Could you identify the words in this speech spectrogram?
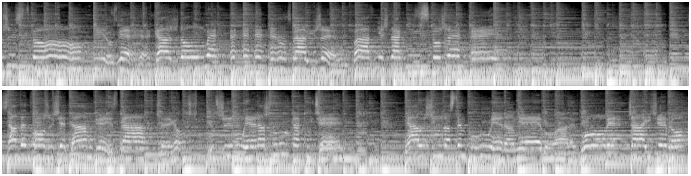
wszystko i rozwieje każdą mgłę. Sprawi, że upadniesz tak nisko, że hej. Sam ten tworzy się tam, gdzie jest brak czegoś Utrzymuje na sznurkach twój cień. Biały szum zastępuje nam niebo Ale w głowie czai się mrok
